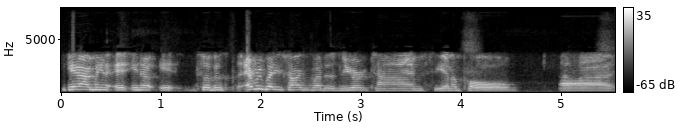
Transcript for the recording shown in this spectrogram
Yeah, I mean, it, you know, it, so this, everybody's talking about this New York Times Siena poll uh,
